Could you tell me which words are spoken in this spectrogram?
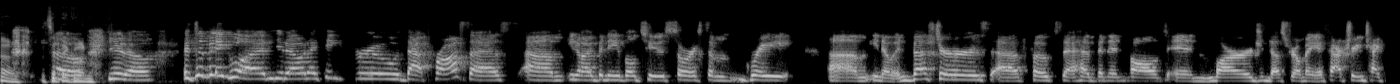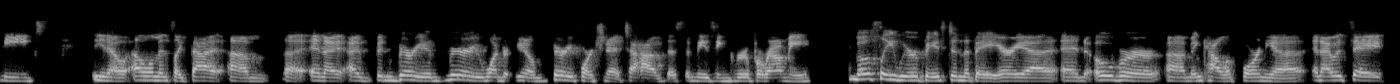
no, it's so, a big one. You know, it's a big one, you know, and I think through that process, um, you know, I've been able to source some great um, you know, investors, uh, folks that have been involved in large industrial manufacturing techniques, you know, elements like that. Um, uh, and I, have been very, very wonder, you know, very fortunate to have this amazing group around me. Mostly, we were based in the Bay Area and over um, in California. And I would say,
